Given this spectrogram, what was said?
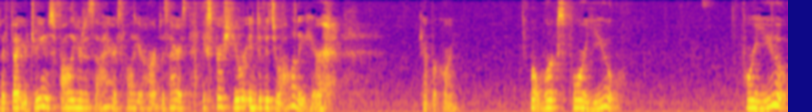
And if your dreams, follow your desires, follow your heart desires. Express your individuality here, Capricorn. What works for you? For you.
